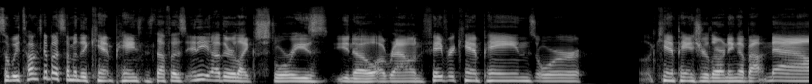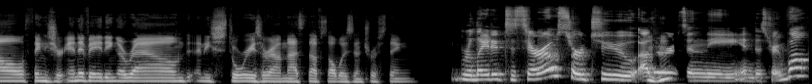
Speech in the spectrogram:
So we talked about some of the campaigns and stuff. Is any other like stories, you know, around favorite campaigns or uh, campaigns you're learning about now, things you're innovating around? Any stories around that stuff's always interesting. Related to Ceros or to mm-hmm. others in the industry? Well,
